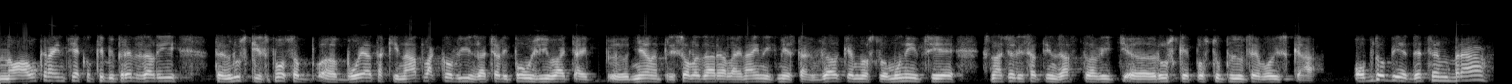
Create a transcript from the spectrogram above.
No a Ukrajinci ako keby prevzali ten ruský spôsob e, boja, taký nátlakový, začali používať aj e, nielen pri Soledáre, ale aj na iných miestach veľké množstvo munície, snažili sa tým zastaviť e, ruské postupujúce vojska. Obdobie decembra,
